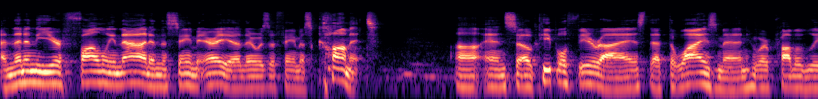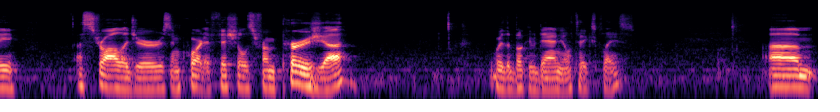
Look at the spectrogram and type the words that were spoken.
And then in the year following that, in the same area, there was a famous comet. Uh, and so people theorize that the wise men, who are probably astrologers and court officials from Persia, where the book of Daniel takes place, um,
